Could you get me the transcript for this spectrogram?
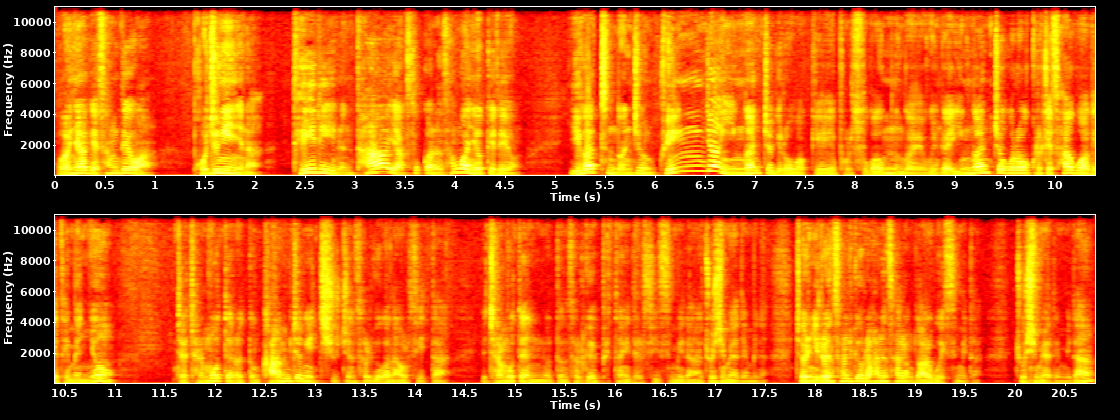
언약의 상대와 보증인이나 대리인은 다 약속과는 상관이 없게 돼요. 이 같은 논증은 굉장히 인간적으로밖에 볼 수가 없는 거예요. 그러니까 인간적으로 그렇게 사고하게 되면요. 자, 잘못된 어떤 감정에 치우친 설교가 나올 수 있다. 잘못된 어떤 설교의 패턴이 될 수 있습니다. 조심해야 됩니다. 저는 이런 설교를 하는 사람도 알고 있습니다. 조심해야 됩니다.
